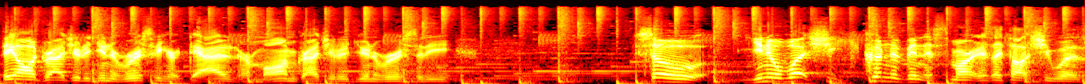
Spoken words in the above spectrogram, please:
They all graduated university. Her dad and her mom graduated university. So, you know what? She couldn't have been as smart as I thought she was,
